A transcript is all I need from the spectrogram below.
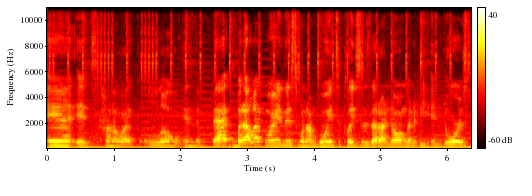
and it's kind of like low in the back but I like wearing this when I'm going to places that I know I'm going to be indoors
